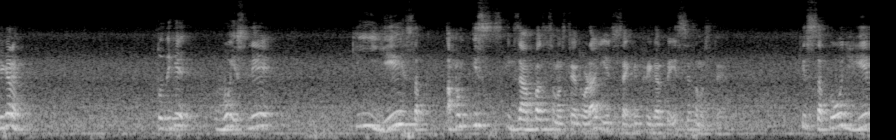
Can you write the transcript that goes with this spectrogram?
ठीक है ना? तो देखिए, वो इसलिए कि ये सब, अब हम इस एग्जांपल से समझते हैं थोड़ा, ये सेकंड फिगर पे इससे समझते हैं कि सपोज़ ये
